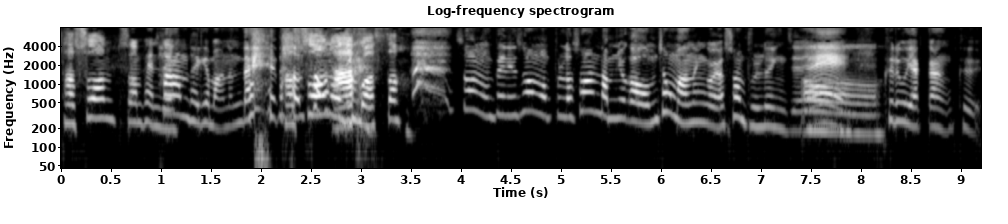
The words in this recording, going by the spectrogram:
다 수원? 수원 팬들. 사람 되게 많은데 다 다 수원 옷 입고 왔어? 수원 원 팬이 수원 머플러 수원 담요가 엄청 많은 거예요. 수원 블루윙즈에. 어. 그리고 약간 그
